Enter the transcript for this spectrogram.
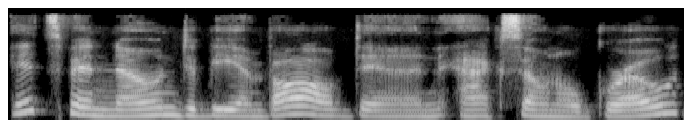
It's been known to be involved in axonal growth,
